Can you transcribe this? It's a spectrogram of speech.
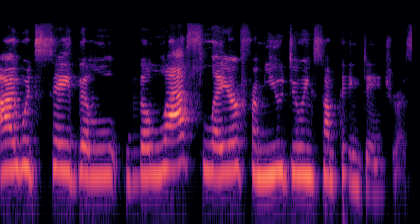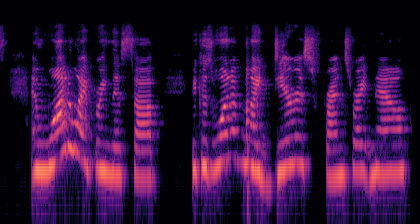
I would say, the, the last layer from you doing something dangerous. And why do I bring this up? Because one of my dearest friends right now,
